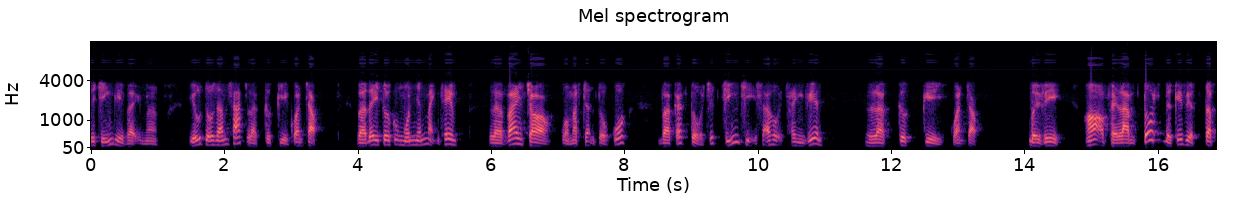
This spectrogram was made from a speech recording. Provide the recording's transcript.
Thế chính vì vậy mà yếu tố giám sát là cực kỳ quan trọng. Và đây tôi cũng muốn nhấn mạnh thêm là vai trò của mặt trận tổ quốc và các tổ chức chính trị xã hội thành viên là cực kỳ quan trọng. Bởi vì họ phải làm tốt được cái việc tập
